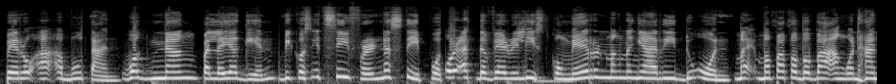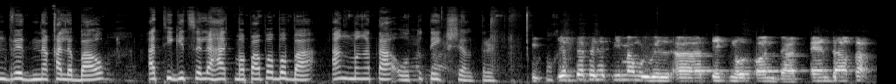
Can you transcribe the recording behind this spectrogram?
pero aabutan, wag nang palayagin because it's safer na stay put. Or at the very least, kung meron mang nangyari doon, ma- mapapababa ang 100 na kalabaw at higit sa lahat, mapapababa ang mga tao to take shelter. Yes, definitely, ma'am. We will uh, take note on that. And uh,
